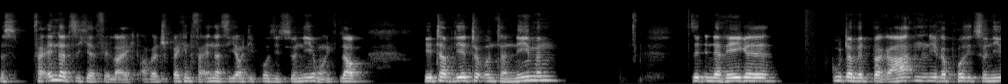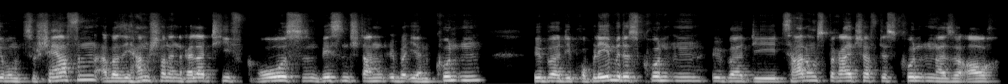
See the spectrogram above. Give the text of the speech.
Das verändert sich ja vielleicht, aber entsprechend verändert sich auch die Positionierung. Ich glaube, etablierte Unternehmen sind in der Regel gut damit beraten, ihre Positionierung zu schärfen, aber sie haben schon einen relativ großen Wissensstand über ihren Kunden über die Probleme des Kunden, über die Zahlungsbereitschaft des Kunden, also auch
